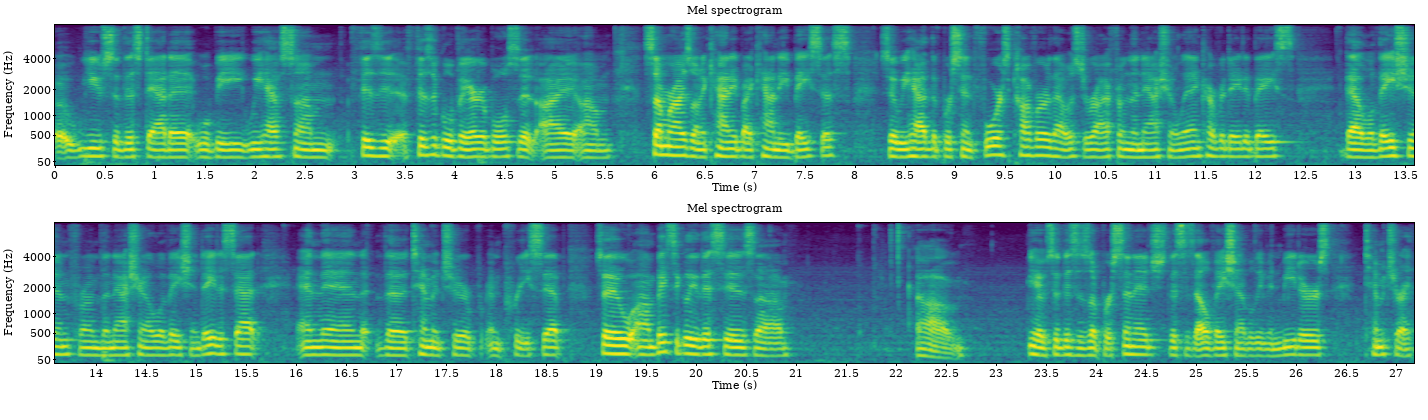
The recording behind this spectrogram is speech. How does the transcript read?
uh, use of this data will be we have some phys- physical variables that I um, summarize on a county by county basis. So we had the percent forest cover that was derived from the National Land Cover Database, the elevation from the National Elevation Dataset, and then the temperature and precip. So um, basically, this is. Uh, um, you know, so this is a percentage. This is elevation, I believe, in meters temperature, I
